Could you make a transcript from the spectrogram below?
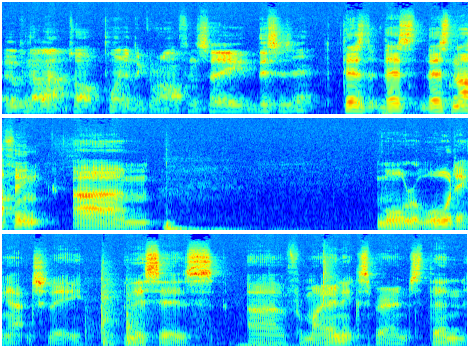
open the laptop, point at the graph, and say this is it. There's there's there's nothing um, more rewarding actually. This is uh, from my own experience, than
